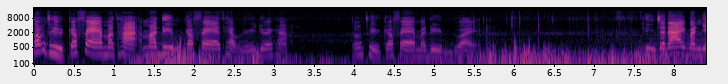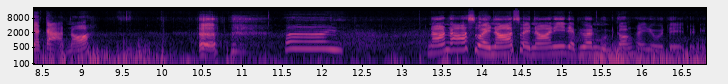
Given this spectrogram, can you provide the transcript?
ต้องถือกาแฟมาทามาดื่มกาแฟแถวนี้ด้วยค่ะ ต้องถือกาแฟมาดื่มด้วย ถึงจะได้บรรยากาศเนาะเออเฮ้ยเนาะเนาะสวยเนาะสวยเนาะนี่เดี๋ยวพี่วันหมุนกล้องให้ดูเดี๋ยวดูดิ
